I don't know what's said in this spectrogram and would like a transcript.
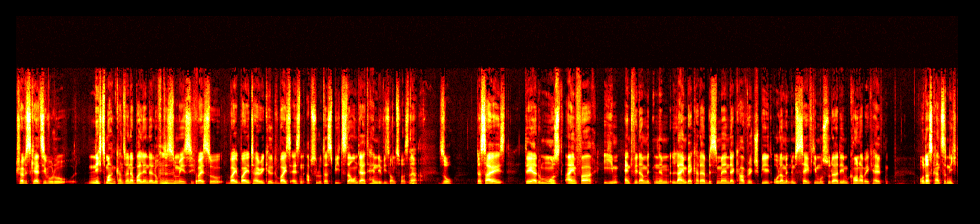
Travis Kelsey, wo du nichts machen kannst, wenn der Ball in der Luft ist, Mhm. so mäßig. Weißt du, bei, bei Tyreek Hill, du weißt, er ist ein absoluter Speedstar und der hat Hände wie sonst was, ne? Ja. So. Das heißt, der, du musst einfach ihm entweder mit einem Linebacker, der ein bisschen mehr in der Coverage spielt, oder mit einem Safety musst du da dem Cornerback helfen. Und das kannst du nicht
